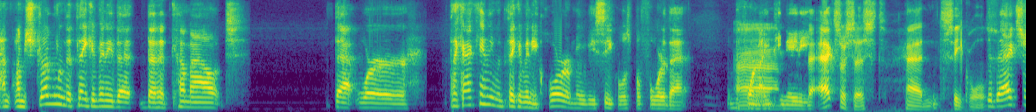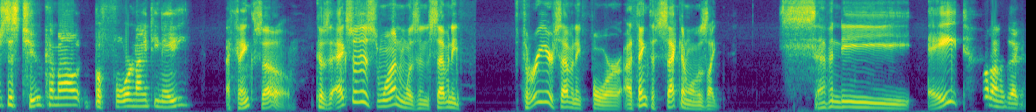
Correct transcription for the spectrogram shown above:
I'm I'm struggling to think of any that that had come out that were like I can't even think of any horror movie sequels before that. Before Uh, 1980. The Exorcist had sequels. Did The Exorcist 2 come out before 1980? I think so. Because Exorcist 1 was in 73 or 74. I think the second one was like 78. Hold on a second.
